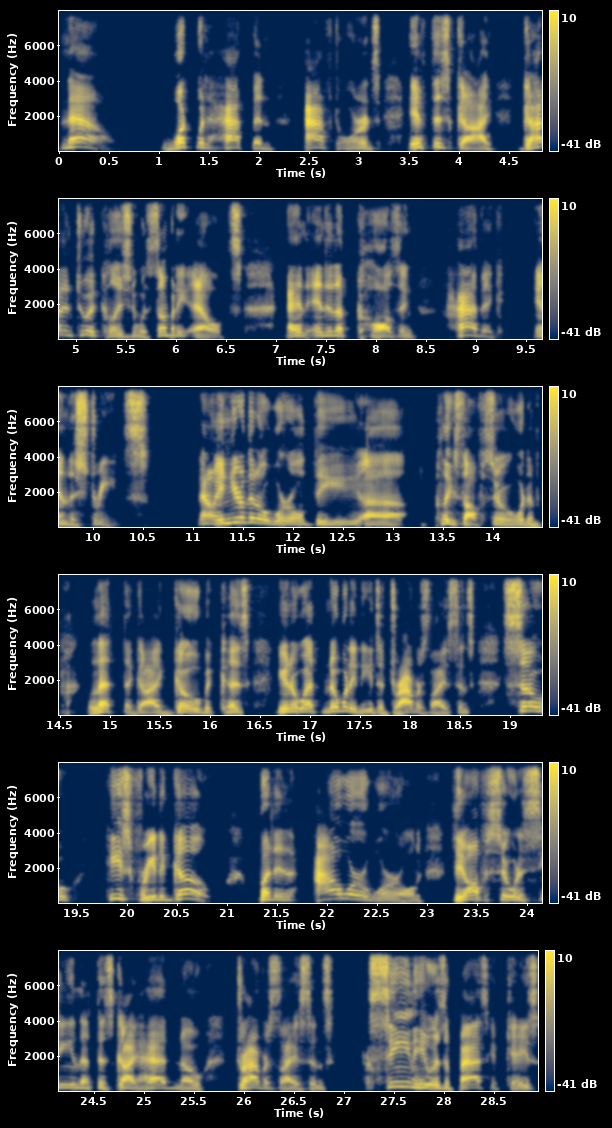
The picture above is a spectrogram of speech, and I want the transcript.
Now, what would happen afterwards if this guy got into a collision with somebody else and ended up causing havoc in the streets. Now, in your little world, the uh, police officer would have let the guy go because, you know what, nobody needs a driver's license, so he's free to go. But in our world, the officer would have seen that this guy had no driver's license seen he was a basket case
